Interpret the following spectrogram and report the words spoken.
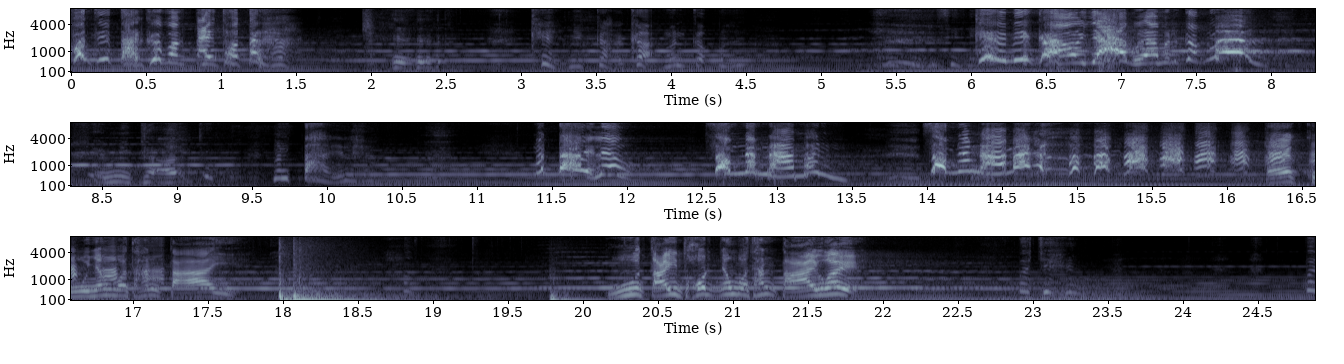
คนที่ตายคือบางไตทอดต่างหา กเคมิกาขามันกับมือเคมิกาเอายาเบื่อมันกับมือเคมิกามันตายแล้ว มันตายแล้วซ้ำน้ำหนามันซ้ำน้ำหนามัน แต่กูยังบ่ทันตาย กูไตทศยังบ่ทันตายเว้ยป้าจริงป้า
